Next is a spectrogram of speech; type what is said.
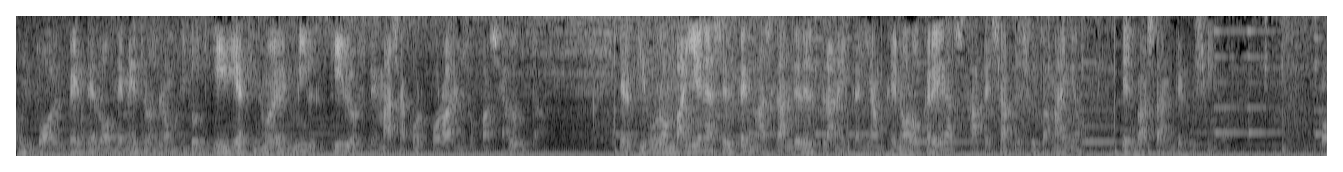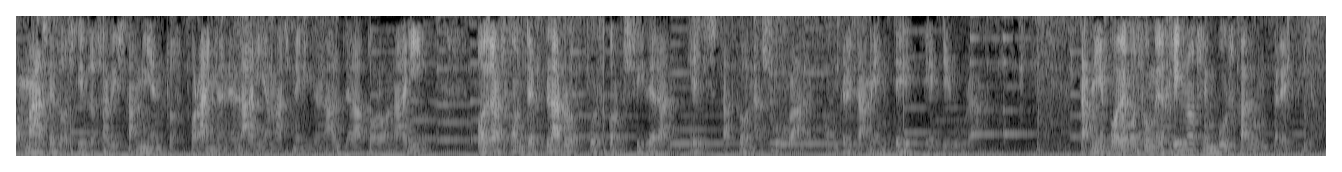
junto al pez de 12 metros de longitud y 19.000 kilos de masa corporal en su fase adulta? El tiburón ballena es el pez más grande del planeta y aunque no lo creas, a pesar de su tamaño, es bastante elusivo. Con más de 200 avistamientos por año en el área más meridional del atolón Ari, podrás contemplarlos pues consideran esta zona su hogar, concretamente en Digura. También podemos sumergirnos en busca de un precio.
